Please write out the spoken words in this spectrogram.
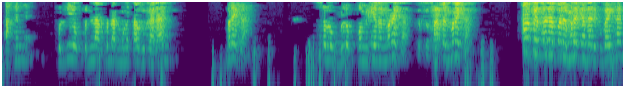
Akhirnya beliau benar-benar mengetahui keadaan mereka. Seluk beluk pemikiran mereka, kesesatan mereka. Apa yang ada pada mereka dari kebaikan?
